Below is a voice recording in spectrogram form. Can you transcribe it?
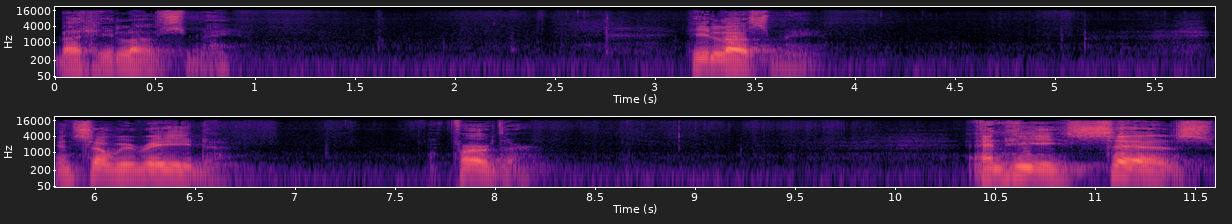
But He loves me. He loves me. And so we read further. And he says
